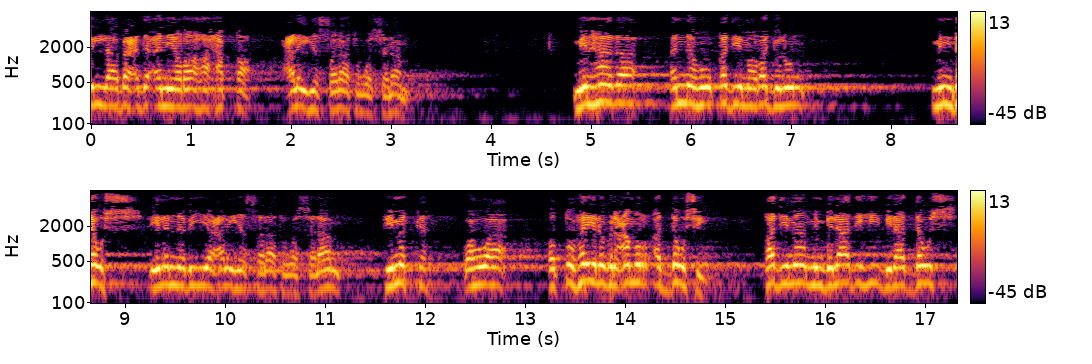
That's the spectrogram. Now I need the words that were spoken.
إلا بعد أن يراها حقا عليه الصلاة والسلام. من هذا أنه قدم رجل من دوس إلى النبي عليه الصلاة والسلام في مكة وهو الطفيل بن عمرو الدوسي. قدم من بلاده بلاد دوس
